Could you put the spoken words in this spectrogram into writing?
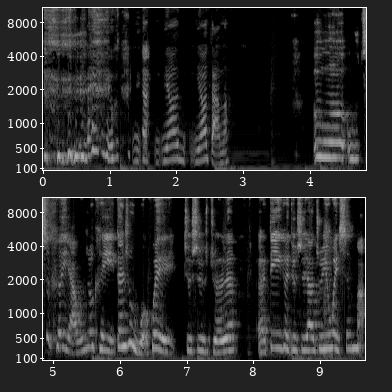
哎，你你你要你要答吗？呃，我是可以啊，我是说可以，但是我会就是觉得，呃，第一个就是要注意卫生嘛，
